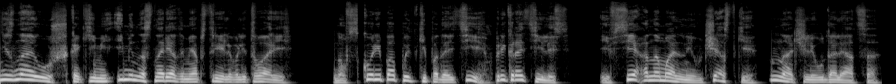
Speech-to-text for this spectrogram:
Не знаю уж, какими именно снарядами обстреливали тварей, но вскоре попытки подойти прекратились, и все аномальные участки начали удаляться.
